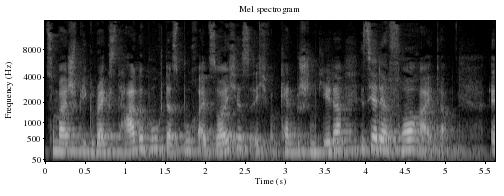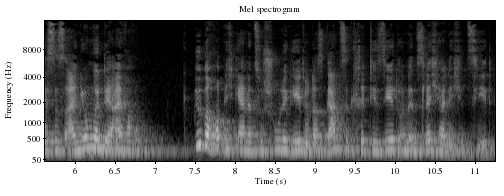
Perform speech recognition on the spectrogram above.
zum Beispiel Gregs Tagebuch, das Buch als solches, ich kennt bestimmt jeder, ist ja der Vorreiter. Es ist ein Junge, der einfach überhaupt nicht gerne zur Schule geht und das Ganze kritisiert und ins Lächerliche zieht.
